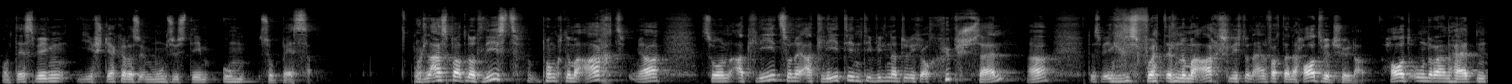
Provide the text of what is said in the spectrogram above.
Und deswegen, je stärker das Immunsystem, umso besser. Und last but not least, Punkt Nummer 8, ja, so ein Athlet, so eine Athletin, die will natürlich auch hübsch sein. Ja, deswegen ist Vorteil Nummer 8 schlicht und einfach, deine Haut wird schöner. Hautunreinheiten,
